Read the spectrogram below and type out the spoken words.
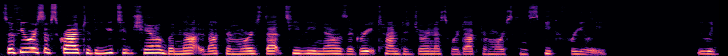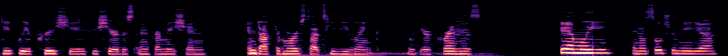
So if you were subscribed to the YouTube channel but not drmorse.tv, now is a great time to join us where Dr. Morse can speak freely. We would deeply appreciate if you share this information in drmorse.tv link with your friends, family, and on social media,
